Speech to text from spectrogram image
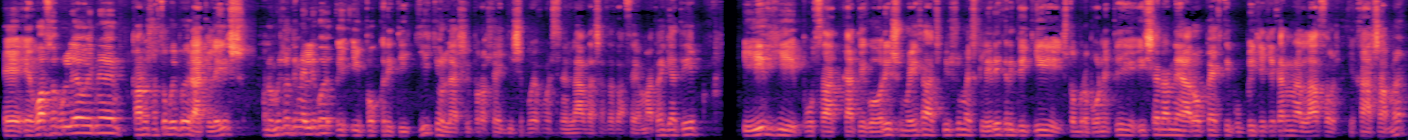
Ε, εγώ αυτό που λέω είναι πάνω σε αυτό που είπε ο Ηρακλής. Νομίζω ότι είναι λίγο υποκριτική κιόλας η προσέγγιση που έχουμε στην Ελλάδα σε αυτά τα θέματα. Γιατί οι ίδιοι που θα κατηγορήσουμε ή θα ασκήσουμε σκληρή κριτική στον προπονητή ή σε ένα νεαρό παίχτη που μπήκε και έκανε ένα λάθος και χάσαμε,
